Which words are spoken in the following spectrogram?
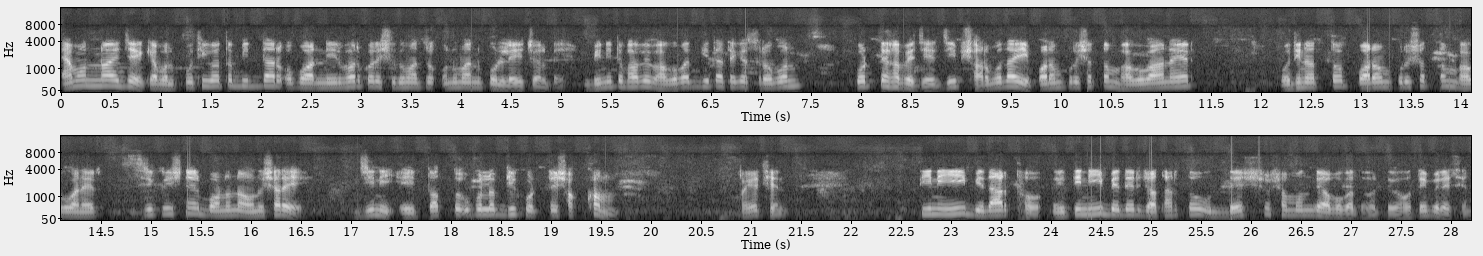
এমন নয় যে কেবল পুঁথিগত বিদ্যার ওপর নির্ভর করে শুধুমাত্র অনুমান করলেই চলবে। বিনীতভাবে ভগবত গীতা থেকে শ্রবণ করতে হবে যে জীব সর্বদাই পরম পুরুষোত্তম ভগবানের অধীনত্ব পরম পুরুষোত্তম ভগবানের শ্রীকৃষ্ণের বর্ণনা অনুসারে যিনি এই তত্ত্ব উপলব্ধি করতে সক্ষম হয়েছেন, তিনি বেদার্থ তিনি বেদের যথার্থ উদ্দেশ্য সম্বন্ধে অবগত হতে হতে পেরেছেন।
